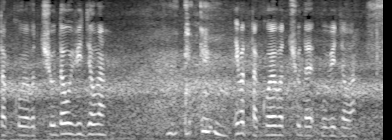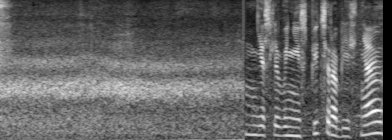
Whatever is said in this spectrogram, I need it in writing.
такое вот чудо увидела. И вот такое вот чудо увидела. Если вы не из Питера, объясняю.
